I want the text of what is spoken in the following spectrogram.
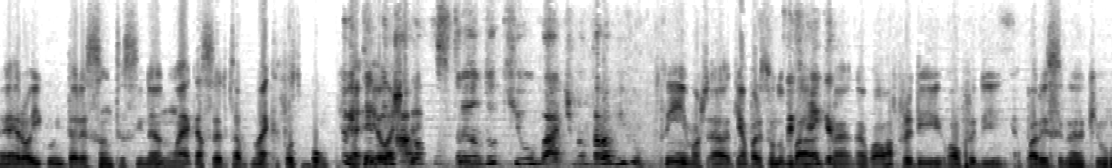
é, heróico, interessante, assim, né? Não é que a série tava, não é que fosse bom. E É, eu acho terminava mostrando que o Batman tava vivo. que, sim, mostra, ah, tinha a aparição do. Batman, né? O Alfred, o Alfred aparece, né? Que o,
